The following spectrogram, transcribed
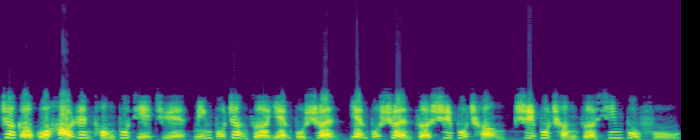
这个国号认同不解决，名不正则言不顺，言不顺则事不成，事不成则心不服。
